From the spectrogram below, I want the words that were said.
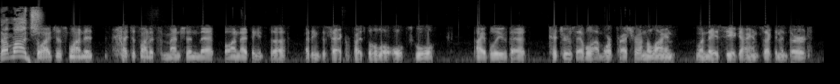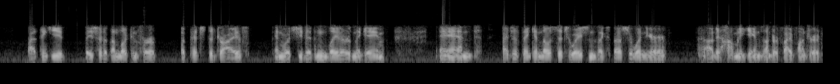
Not much. So I just wanted, I just wanted to mention that fun. I think it's a, I think the sacrifice is a little old school. I believe that pitchers have a lot more pressure on the line when they see a guy in second and third. I think he, they should have been looking for a pitch to drive, in which he didn't later in the game. And I just think in those situations, like especially when you're, I don't know how many games under 500,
